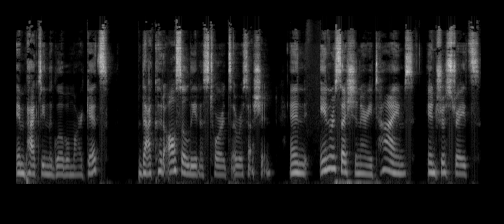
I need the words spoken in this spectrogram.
impacting the global markets, that could also lead us towards a recession. And in recessionary times, interest rates,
